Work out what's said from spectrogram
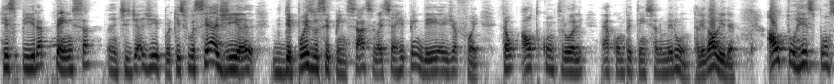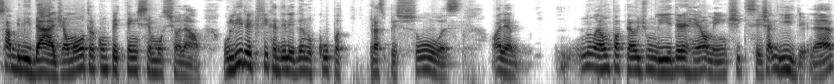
Respira, pensa antes de agir. Porque se você agir depois você pensar, você vai se arrepender e aí já foi. Então, autocontrole é a competência número um. Tá legal, líder? Autoresponsabilidade é uma outra competência emocional. O líder que fica delegando culpa para as pessoas, olha, não é um papel de um líder realmente que seja líder, né?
